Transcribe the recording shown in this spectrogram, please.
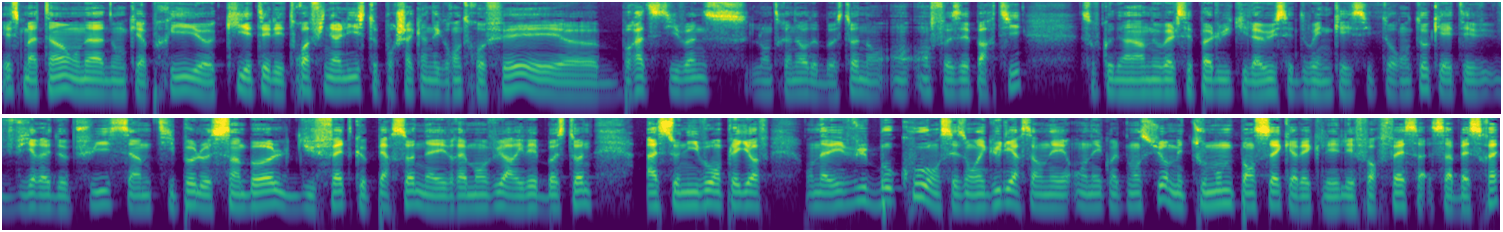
Et ce matin, on a donc appris euh, qui étaient les trois finalistes pour chacun des grands trophées. Et euh, Brad Stevens, l'entraîneur de Boston, en, faisait partie. Sauf que dernière nouvelle, c'est pas lui qui l'a eu, c'est Dwayne Casey de Toronto qui a été viré depuis. C'est un petit peu le symbole du fait que personne n'avait vraiment vu arriver Boston à ce niveau en playoff. On avait vu beaucoup en saison régulière, ça on est, complètement sûr, mais tout le monde pensait qu'avec les, forfaits, ça, baisserait.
